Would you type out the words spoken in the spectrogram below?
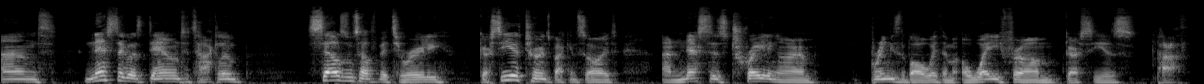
and Nesta goes down to tackle him, sells himself a bit too early. Garcia turns back inside, and Nesta's trailing arm brings the ball with him away from Garcia's path.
